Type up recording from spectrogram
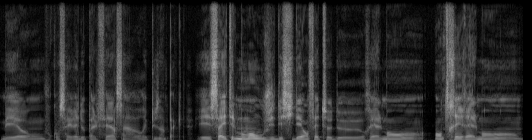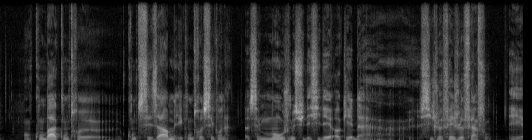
mais on vous conseillerait de ne pas le faire, ça aurait plus d'impact. Et ça a été le moment où j'ai décidé en fait de réellement entrer réellement en, combat contre, contre ces armes et contre ces grenades. C'est le moment où je me suis décidé, ok, bah, si je le fais, je le fais à fond. Et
